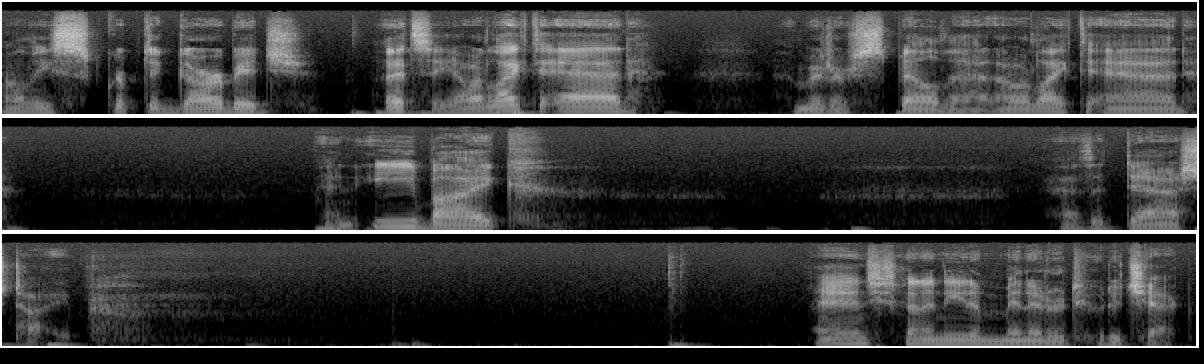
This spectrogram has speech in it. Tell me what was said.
all these scripted garbage. Let's see. I would like to add I better spell that. I would like to add an e-bike as a dash type. And she's going to need a minute or two to check.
